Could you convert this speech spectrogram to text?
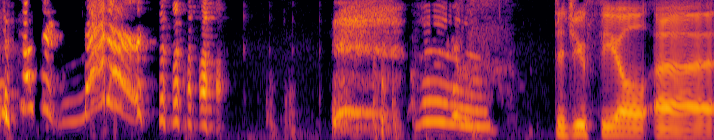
It doesn't matter. Did you feel uh,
